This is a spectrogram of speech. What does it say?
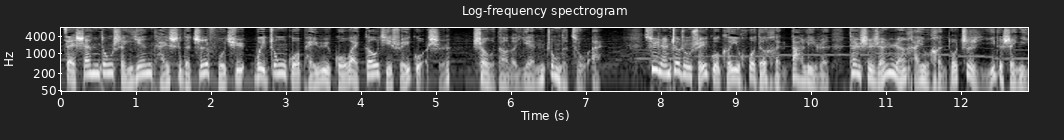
在山东省烟台市的芝罘区为中国培育国外高级水果时，受到了严重的阻碍。虽然这种水果可以获得很大利润，但是仍然还有很多质疑的声音。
